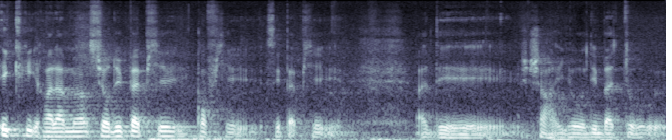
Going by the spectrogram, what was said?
écrire à la main sur du papier, confier ces papiers à des chariots, des bateaux,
